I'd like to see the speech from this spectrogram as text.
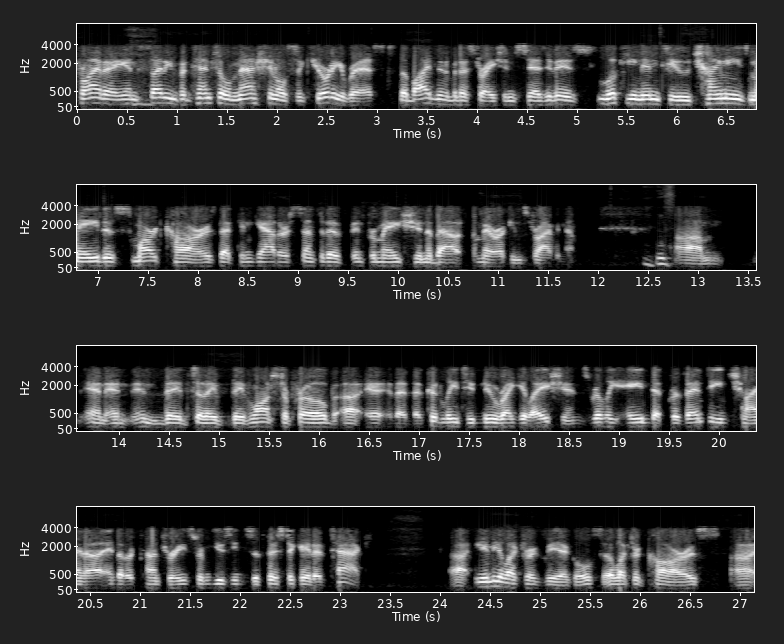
Friday. In citing potential national security risks, the Biden administration says it is looking into Chinese made smart cars that can gather sensitive information about Americans driving them. Um, and and, and they, so they've, they've launched a probe uh, that, that could lead to new regulations really aimed at preventing China and other countries from using sophisticated tech uh, in the electric vehicles, electric cars, uh,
